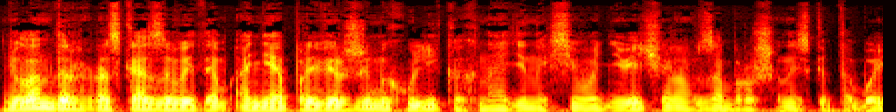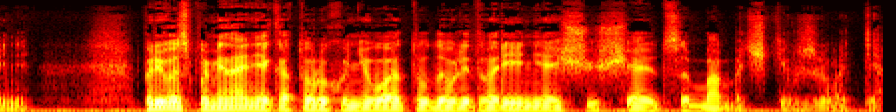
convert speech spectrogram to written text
Нюландер рассказывает им о неопровержимых уликах, найденных сегодня вечером в заброшенной скотобойне, при воспоминании о которых у него от удовлетворения ощущаются бабочки в животе.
